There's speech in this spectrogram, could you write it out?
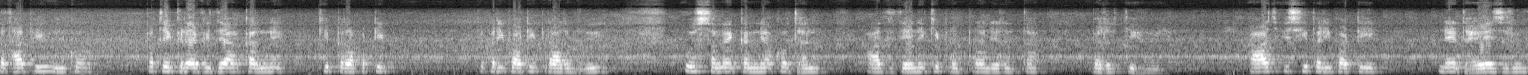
तथापि उनको पतिग्रह विद्या करने की प्रॉपर्टी परिपाटी प्रारंभ हुई। उस समय कन्या को धन आदि देने की परंपरा निरंतर बढ़ती हुई। आज इसी परिपाटी ने दहेज रूप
